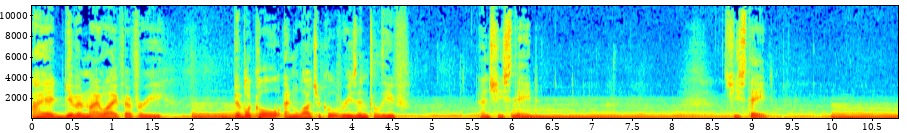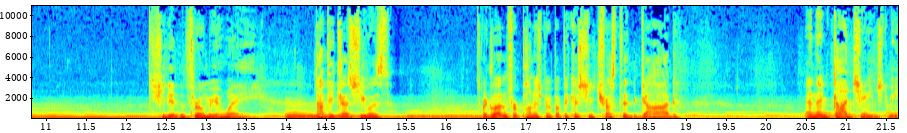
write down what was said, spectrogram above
I had given my wife every biblical and logical reason to leave, and she stayed. She stayed. She didn't throw me away. Not because she was a glutton for punishment, but because she trusted God. And then God changed me.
